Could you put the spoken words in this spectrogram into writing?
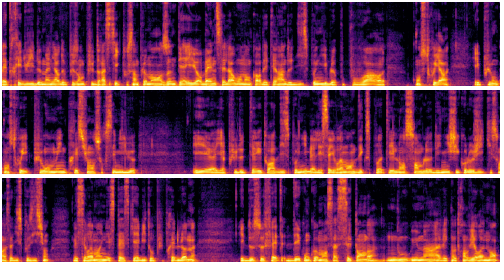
être réduit de manière de plus en plus drastique, tout simplement en zone périurbaine, c'est là où on a encore des terrains de disponibles pour pouvoir euh, construire. Et plus on construit, plus on met une pression sur ces milieux et euh, il n'y a plus de territoire disponible. Elle essaye vraiment d'exploiter l'ensemble des niches écologiques qui sont à sa disposition, mais c'est vraiment une espèce qui habite au plus près de l'homme. Et de ce fait, dès qu'on commence à s'étendre, nous, humains, avec notre environnement,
